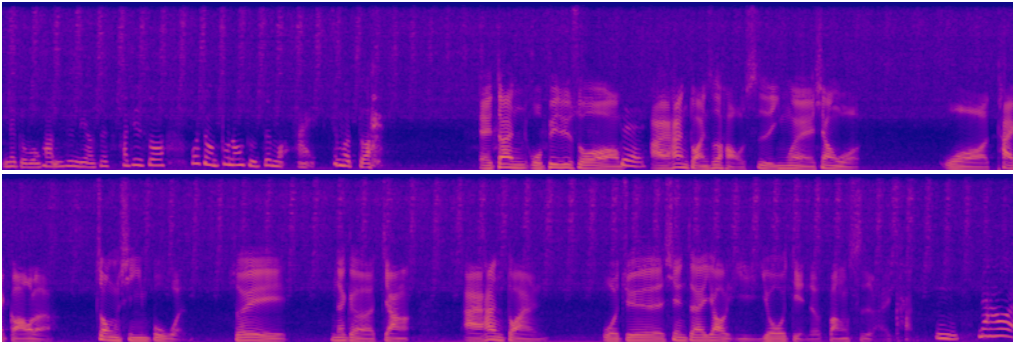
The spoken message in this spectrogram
那个文化，就是没有是，他就说为什么布农族这么矮这么短？哎、但我必须说哦对，矮和短是好事，因为像我，我太高了，重心不稳，所以那个讲矮和短，我觉得现在要以优点的方式来看。嗯，然后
